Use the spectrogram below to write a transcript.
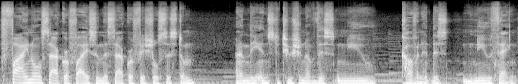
final sacrifice in the sacrificial system, and the institution of this new covenant, this new thing.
